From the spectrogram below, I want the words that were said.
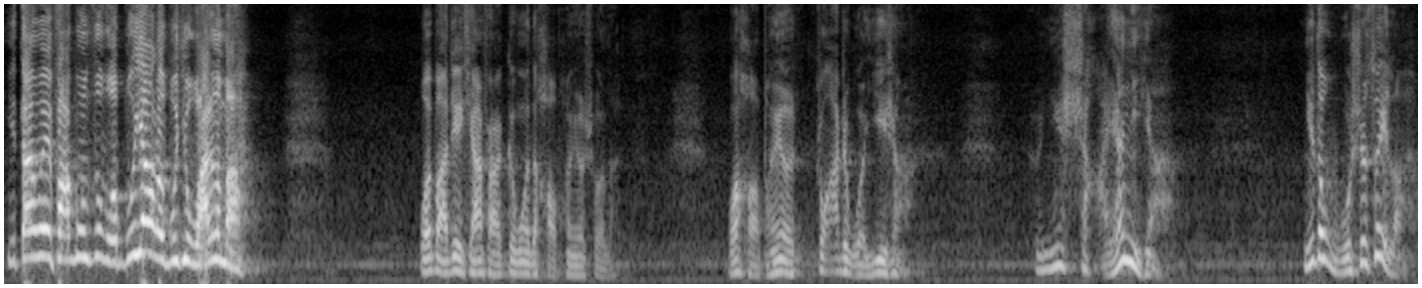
你单位发工资，我不要了，不就完了吗？我把这想法跟我的好朋友说了，我好朋友抓着我衣裳，说：“你傻呀你呀！你都五十岁了，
